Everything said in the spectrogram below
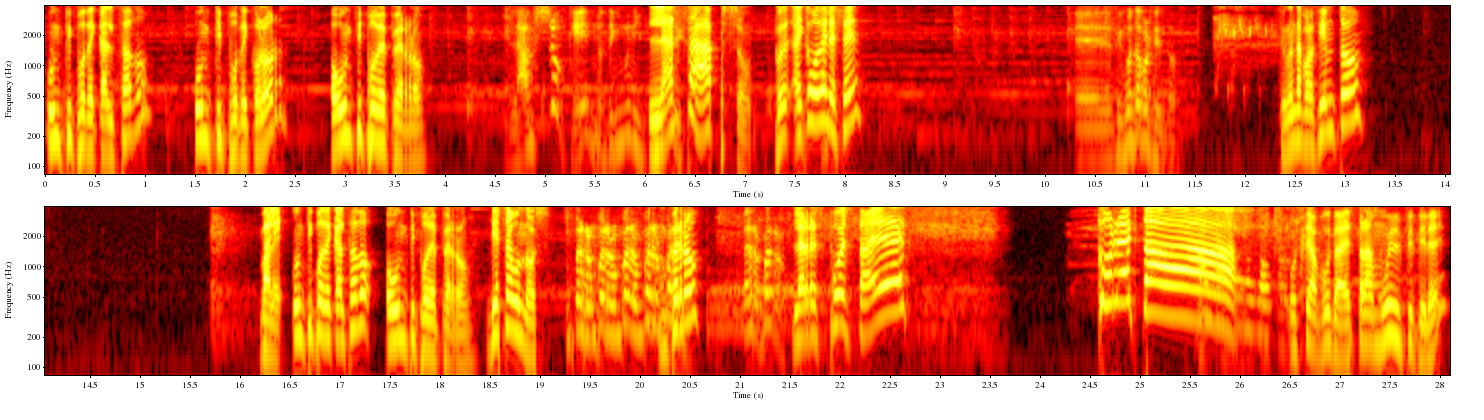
Un tipo de calzado. Un tipo de color. O un tipo de perro. ¿Lapso qué? No tengo ni. Lhasa Apso. Pues, Hay comodines, ¿eh? Eh, 50%. 50%. Vale, un tipo de calzado o un tipo de perro. 10 segundos. Un perro, un perro, un perro, un perro. ¿Un perro? Perro, perro. La respuesta es. ¡Correcta! Hostia puta, esta era muy difícil, ¿eh?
